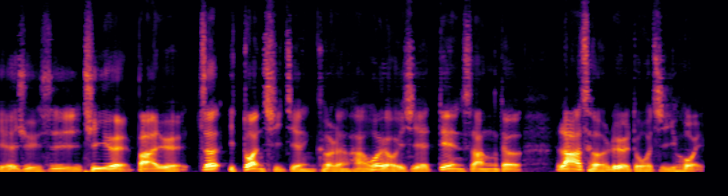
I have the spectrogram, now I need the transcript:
也许是七月、八月这一段期间，可能还会有一些电商的拉扯掠夺机会，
